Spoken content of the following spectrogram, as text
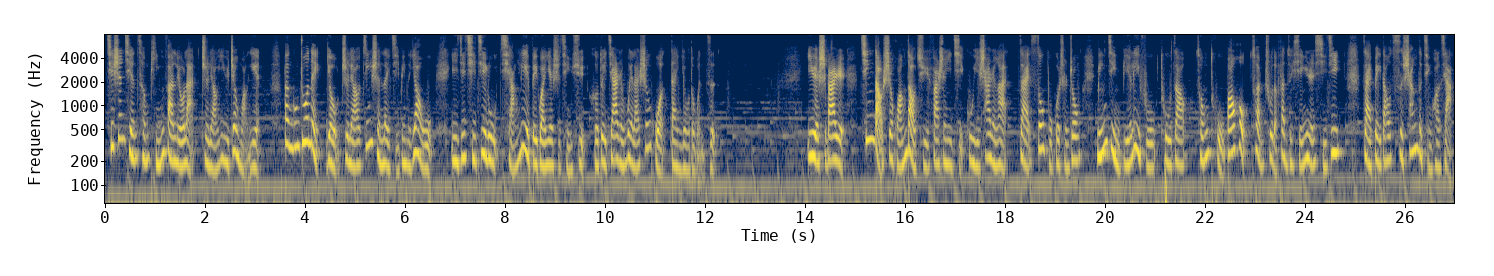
其生前曾频繁浏览治疗抑郁症网页，办公桌内有治疗精神类疾病的药物，以及其记录强烈悲观厌世情绪和对家人未来生活担忧的文字。一月十八日，青岛市黄岛区发生一起故意杀人案。在搜捕过程中，民警别利福突遭从土包后窜出的犯罪嫌疑人袭击，在被刀刺伤的情况下，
